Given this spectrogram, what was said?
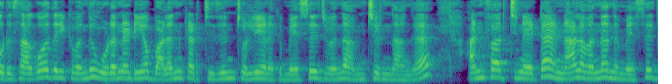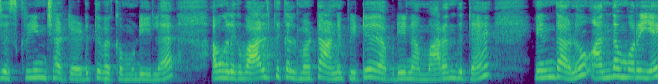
ஒரு சகோதரிக்கு வந்து உடனடியாக பலன் கிடச்சிதுன்னு சொல்லி எனக்கு மெசேஜ் வந்து அனுப்பிச்சிருந்தாங்க. அன்ஃபார்ச்சுனேட்டாக என்னால் வந்து அந்த மெசேஜை ஸ்க்ரீன்ஷாட் எடுத்து வைக்க முடியல. அவங்களுக்கு வாழ்த்துக்கள் மட்டும் அனுப்பிட்டு அப்படியே நான் மறந்துட்டேன். இருந்தாலும் அந்த முறையை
